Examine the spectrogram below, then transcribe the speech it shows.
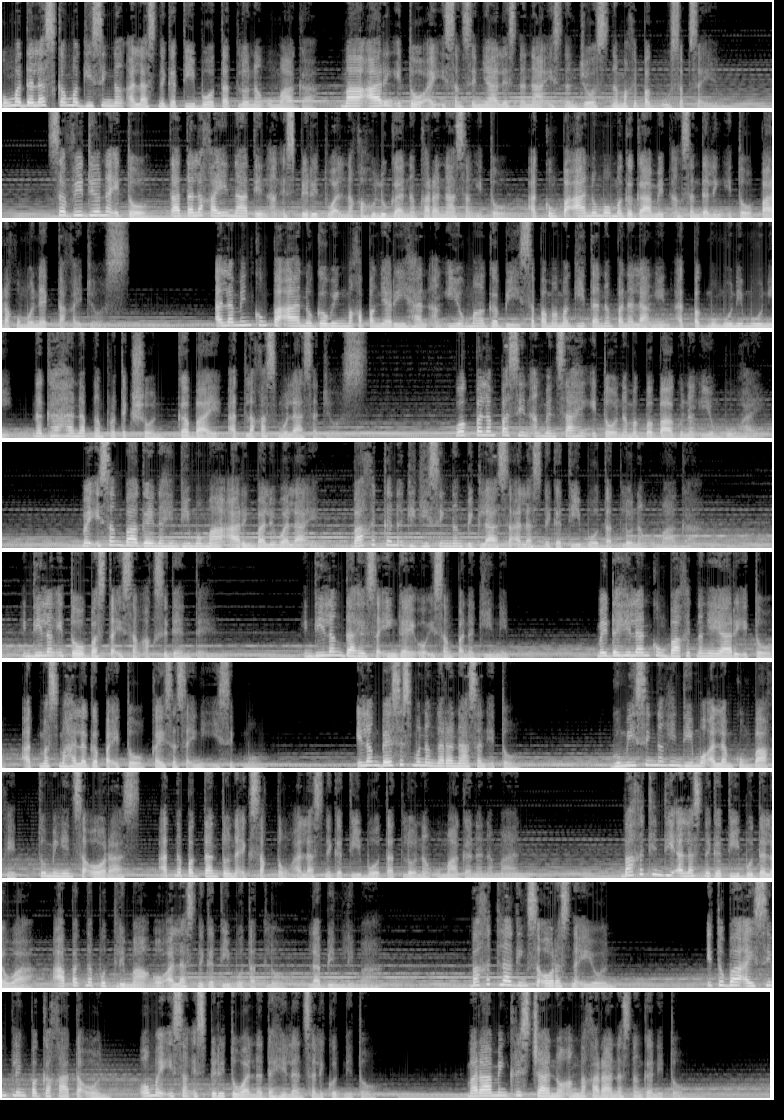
Kung madalas kang magising ng alas negatibo tatlo ng umaga, maaaring ito ay isang senyales na nais ng Diyos na makipag-usap sa iyo. Sa video na ito, tatalakayin natin ang espiritual na kahulugan ng karanasang ito at kung paano mo magagamit ang sandaling ito para kumonekta kay Diyos. Alamin kung paano gawing makapangyarihan ang iyong mga gabi sa pamamagitan ng panalangin at pagmumuni-muni, naghahanap ng proteksyon, gabay at lakas mula sa Diyos. Huwag palampasin ang mensaheng ito na magbabago ng iyong buhay. May isang bagay na hindi mo maaaring baliwalain. Bakit ka nagigising ng bigla sa alas negatibo tatlo ng umaga? Hindi lang ito basta isang aksidente. Hindi lang dahil sa ingay o isang panaginip. May dahilan kung bakit nangyayari ito at mas mahalaga pa ito kaysa sa iniisip mo. Ilang beses mo nang naranasan ito. Gumising nang hindi mo alam kung bakit, tumingin sa oras, at napagtanto na eksaktong alas negatibo tatlo ng umaga na naman. Bakit hindi alas negatibo dalawa, apat na putlima o alas negatibo tatlo, labin lima? Bakit laging sa oras na iyon? Ito ba ay simpleng pagkakataon o may isang espiritual na dahilan sa likod nito? Maraming Kristiyano ang nakaranas ng ganito.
